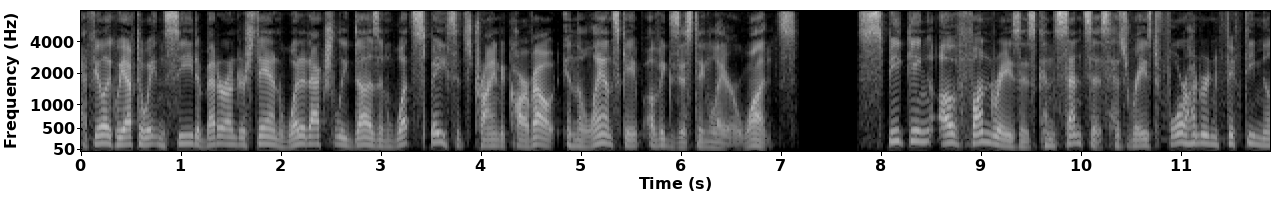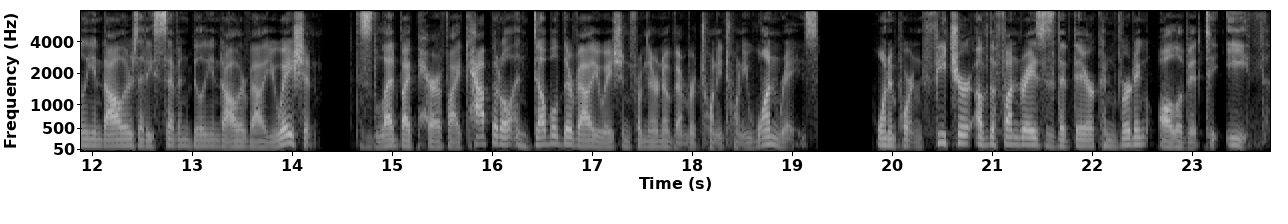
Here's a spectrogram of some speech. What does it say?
I feel like we have to wait and see to better understand what it actually does and what space it's trying to carve out in the landscape of existing layer ones. Speaking of fundraises, ConsenSys has raised $450 million at a $7 billion valuation. This is led by ParaFi Capital and doubled their valuation from their November 2021 raise. One important feature of the fundraise is that they are converting all of it to ETH.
